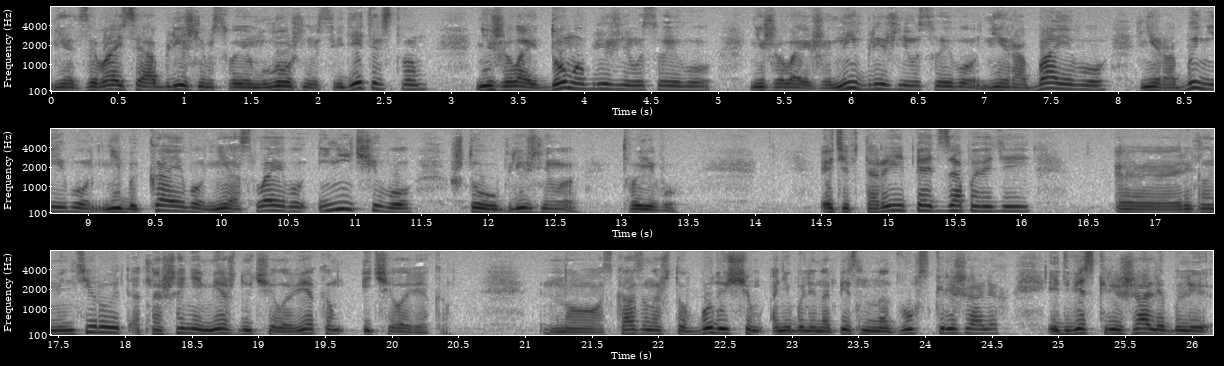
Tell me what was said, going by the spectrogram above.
не отзывайся о ближнем своем ложным свидетельством, не желай дома ближнего своего, не желай жены ближнего своего, ни раба его, ни рабыни его, ни быка его, ни осла его и ничего, что у ближнего твоего. Эти вторые пять заповедей э, регламентируют отношения между человеком и человеком но сказано, что в будущем они были написаны на двух скрижалях, и две скрижали были,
